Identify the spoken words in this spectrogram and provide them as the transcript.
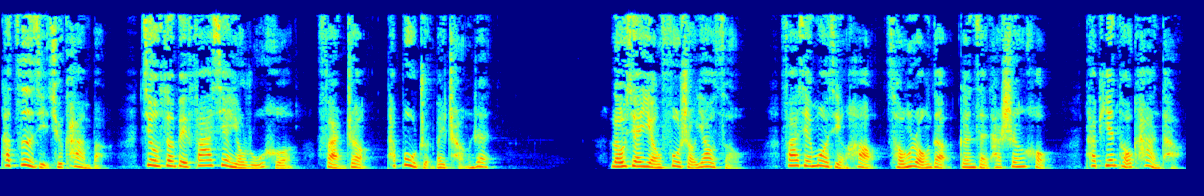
他自己去看吧。就算被发现又如何？反正他不准备承认。娄玄影负手要走，发现莫景浩从容的跟在他身后，他偏头看他。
